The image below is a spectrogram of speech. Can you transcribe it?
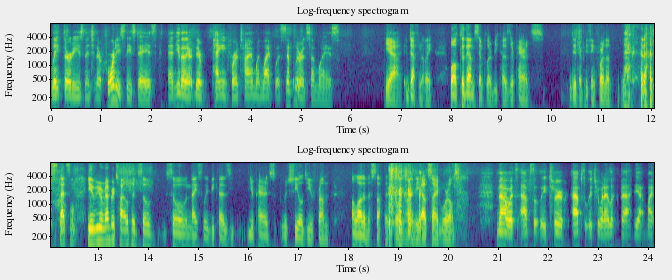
late 30s and into their 40s these days. And, you know, they're, they're panging for a time when life was simpler in some ways. Yeah, definitely. Well, to them, simpler because their parents did everything for them. that's that's you, you remember childhood so so nicely because your parents would shield you from a lot of the stuff that's going on in the outside world. No, it's absolutely true. Absolutely true. When I look back, yeah, my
